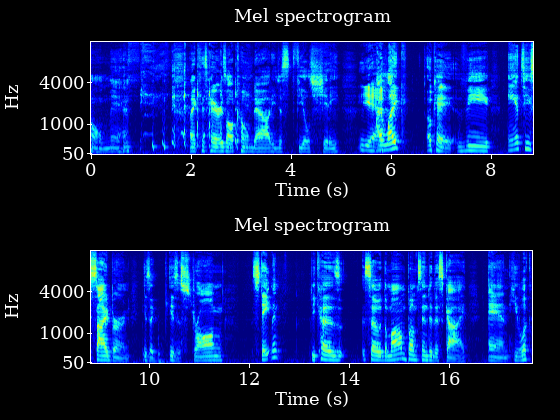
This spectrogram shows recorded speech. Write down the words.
Oh man. like his hair is all combed out. He just feels shitty. Yeah. I like okay, the anti sideburn is a is a strong statement because so the mom bumps into this guy and he look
